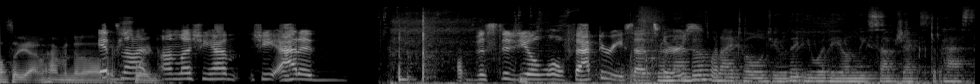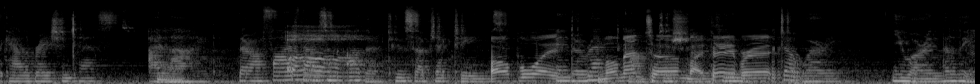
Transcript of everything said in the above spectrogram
Also, yeah, I'm having another It's not swig. unless she had she added vestigial olfactory sensors. Remember when I told you that you were the only subjects to pass the calibration test? I lied. There are 5,000 other two-subject teams. Oh boy, in direct momentum, competition my with you. But don't worry, you are in the lead.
